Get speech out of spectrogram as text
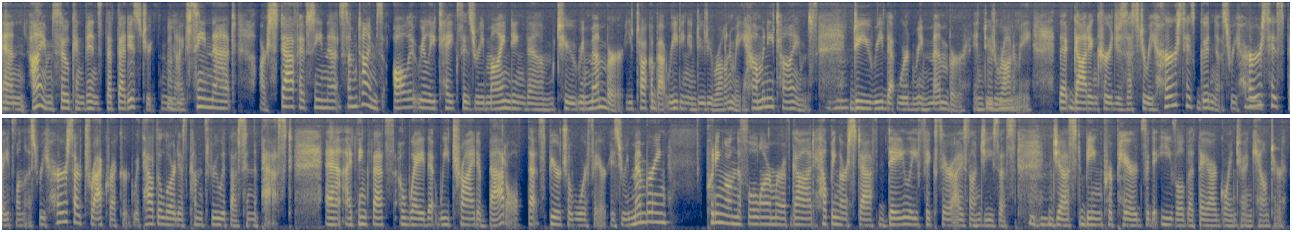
And I am so convinced that that is truth. I mean, mm-hmm. I've seen that. Our staff have seen that. Sometimes all it really takes is reminding them to remember. You talk about reading in Deuteronomy. How many times mm-hmm. do you read that word remember in mm-hmm. Deuteronomy? Mm-hmm. That God encourages us to rehearse his goodness, rehearse mm-hmm. his faithfulness, rehearse our track record with how the Lord has come through with us in the past. And I think that's a way that we try to battle that spiritual warfare is remembering putting on the full armor of God, helping our staff daily fix their eyes on Jesus, just being prepared for the evil that they are going to encounter.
